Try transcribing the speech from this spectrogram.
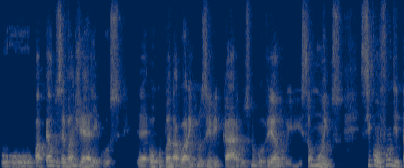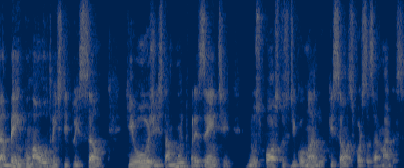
o, o papel dos evangélicos, é, ocupando agora inclusive cargos no governo, e são muitos, se confunde também com uma outra instituição que hoje está muito presente nos postos de comando, que são as Forças Armadas?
